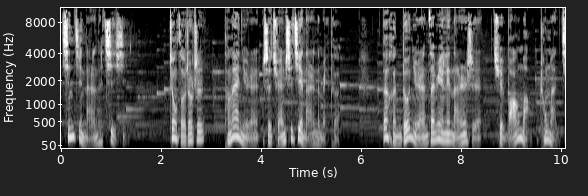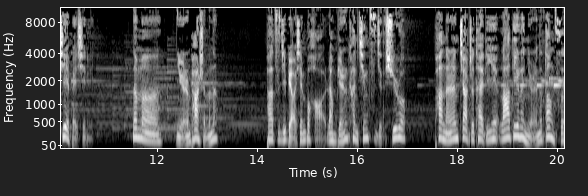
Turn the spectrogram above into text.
亲近男人的气息。众所周知，疼爱女人是全世界男人的美德，但很多女人在面临男人时，却往往充满戒备心理。那么，女人怕什么呢？怕自己表现不好，让别人看清自己的虚弱；怕男人价值太低，拉低了女人的档次；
